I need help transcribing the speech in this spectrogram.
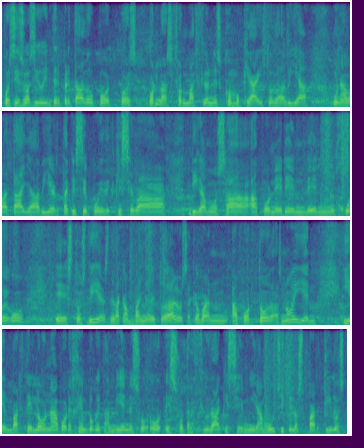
pues eso ha sido interpretado por, pues, por las formaciones como que hay todavía una batalla abierta que se, puede, que se va, digamos, a, a poner en, en juego estos días de la campaña electoral, o sea que van a por todas, ¿no? Y en, y en Barcelona, por ejemplo, que también es, es otra ciudad que se mira mucho y que los partidos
